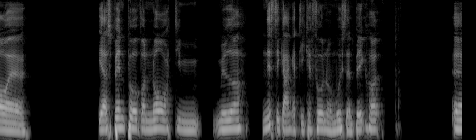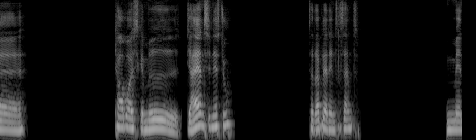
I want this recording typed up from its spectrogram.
Og øh, jeg er spændt på, hvornår de møder næste gang, at de kan få noget modstand begge hold. Øh, Cowboys skal møde Giants i næste uge. Så der bliver det interessant. Men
